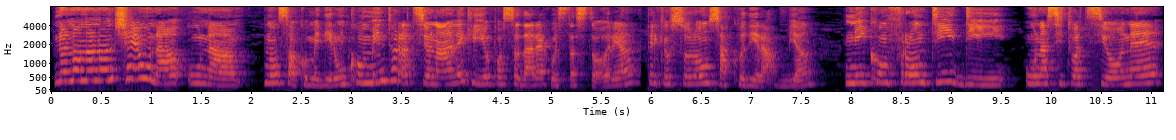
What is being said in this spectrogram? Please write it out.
No, no, no, non c'è una, una, non so come dire, un commento razionale che io possa dare a questa storia, perché ho solo un sacco di rabbia nei confronti di una situazione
